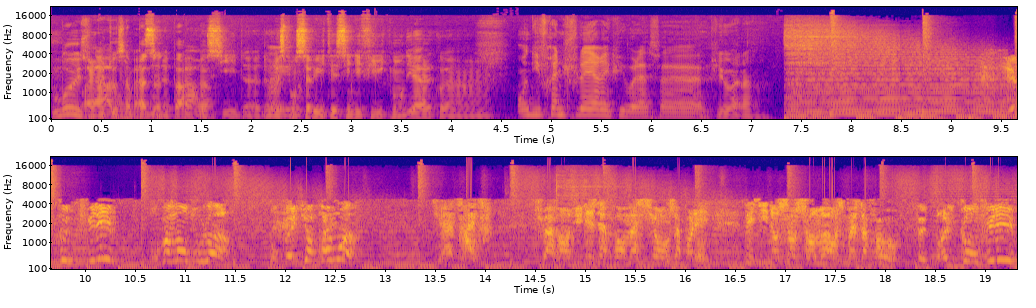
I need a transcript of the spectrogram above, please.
Oui, c'est voilà, plutôt bon, sympa bah, de c'est notre part, aussi de, de Oui. responsabilité cinéphilique mondiale, quoi. On dit French Flair et puis voilà, ça. Et puis voilà. Écoute, Philippe, pourquoi m'en vouloir? Pourquoi es-tu après moi Tu es un traître Tu as vendu des informations aux Japonais Des innocents sont morts, espèce de faux Fais pas le con, Philippe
